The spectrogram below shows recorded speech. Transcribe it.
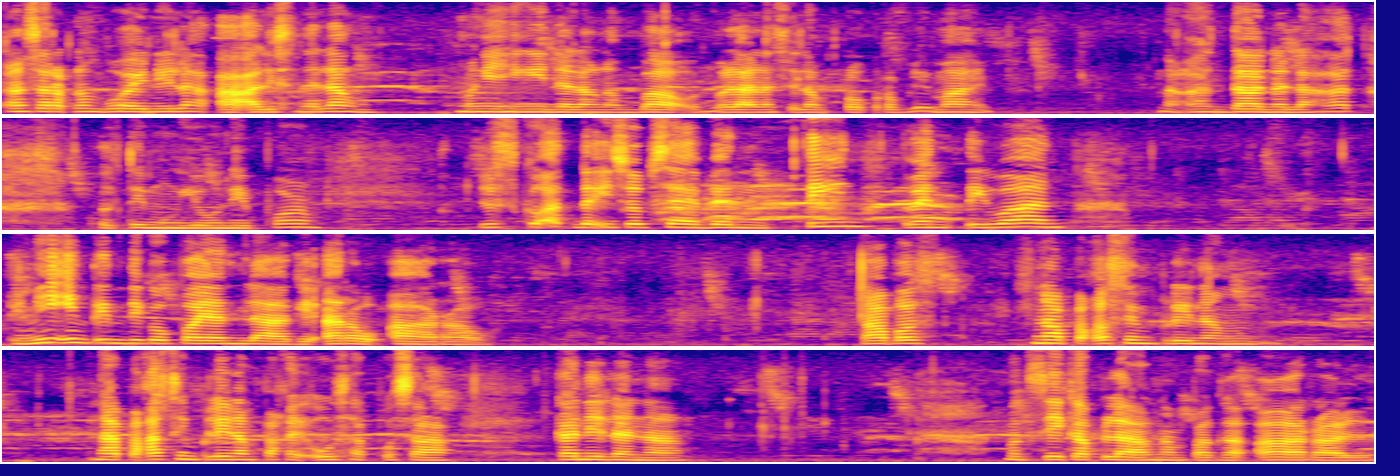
ang sarap ng buhay nila, aalis na lang. Manghihingi na lang ng baon. Wala na silang pro-problemahin. Nakahanda na lahat. Ultimong uniform. Diyos ko, at the age of 17, 21, iniintindi ko pa yan lagi, araw-araw. Tapos, napakasimple ng napakasimple ng pakiusap ko sa kanila na magsikap lang ng pag-aaral.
